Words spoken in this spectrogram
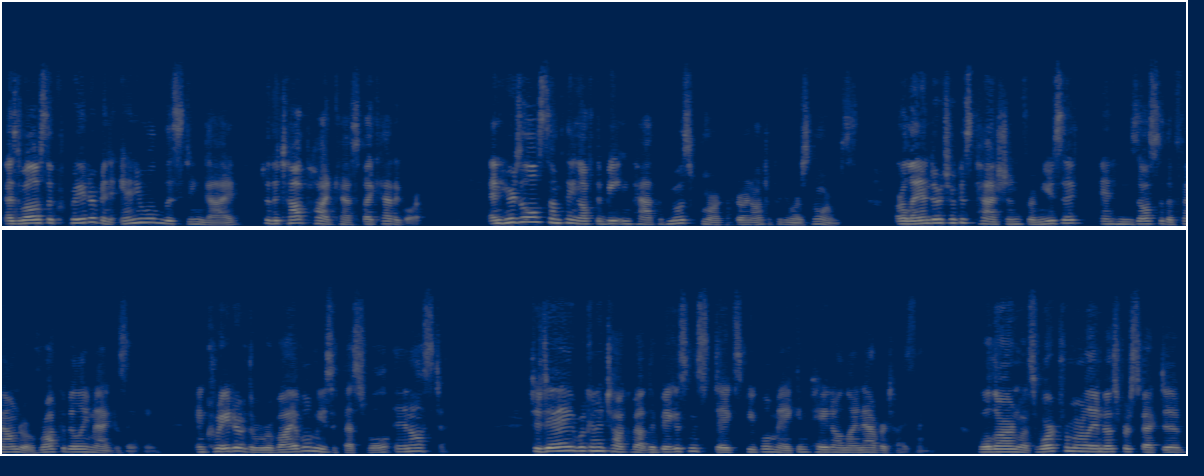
as well as the creator of an annual listing guide to the top podcasts by category. And here's a little something off the beaten path of most marketer and entrepreneurs' norms. Orlando took his passion for music, and he's also the founder of Rockabilly Magazine and creator of the Revival Music Festival in Austin. Today, we're going to talk about the biggest mistakes people make in paid online advertising. We'll learn what's worked from Orlando's perspective,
